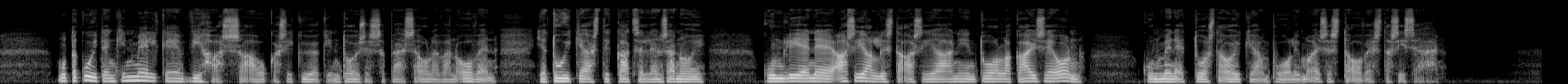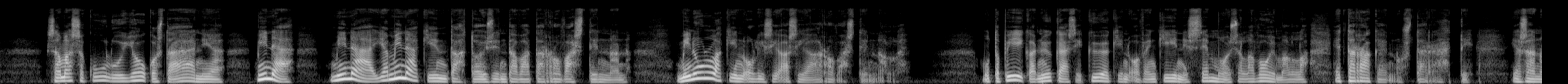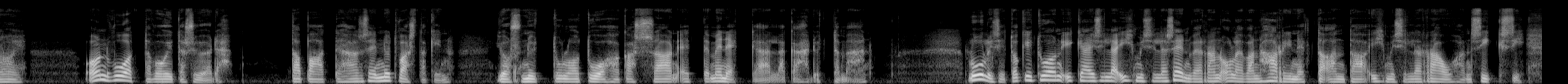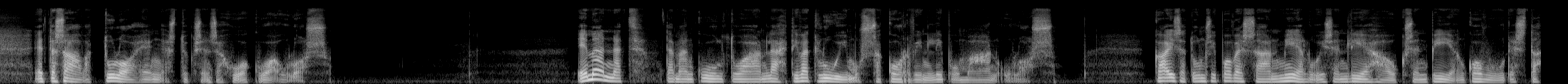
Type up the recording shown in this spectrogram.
mutta kuitenkin melkein vihassa aukasi kyökin toisessa päässä olevan oven ja tuikeasti katsellen sanoi, kun lienee asiallista asiaa, niin tuolla kai se on, kun menet tuosta oikean puolimaisesta ovesta sisään. Samassa kuului joukosta ääniä, minä, minä ja minäkin tahtoisin tavata rovastinnan. Minullakin olisi asiaa rovastinnalle. Mutta piika nykäsi kyökin oven kiinni semmoisella voimalla, että rakennus tärähti ja sanoi, on vuotta voita syödä. Tapaattehan sen nyt vastakin, jos nyt tulo tuohakassaan ette menekään läkähdyttämään. Luulisi toki tuon ikäisillä ihmisillä sen verran olevan harinetta antaa ihmisille rauhan siksi, että saavat tulohengästyksensä huokua ulos. Emännät tämän kuultuaan lähtivät luimussa korvin lipumaan ulos. Kaisa tunsi povessaan mieluisen liehauksen piian kovuudesta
